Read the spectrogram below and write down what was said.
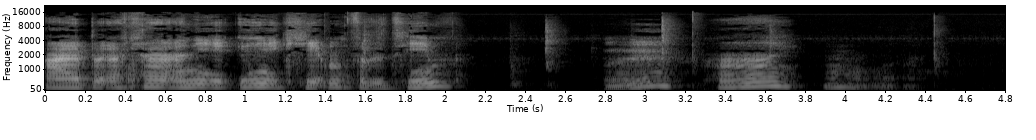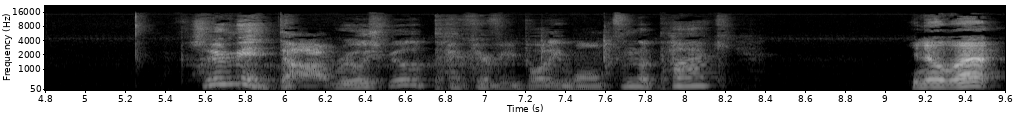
Aye, but I can't. I need, I need to keep him for the team. Do you? Aye. Oh. So who made that rule? You should be able to pick everybody one from the pack. You know what?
